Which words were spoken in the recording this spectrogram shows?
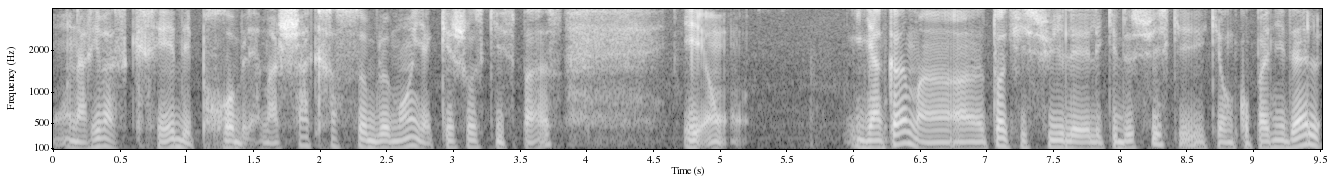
on arrive à se créer des problèmes. À chaque rassemblement, il y a quelque chose qui se passe. Et on, il y a quand même, un, toi qui suis l'équipe de Suisse, qui, est en compagnie d'elle,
